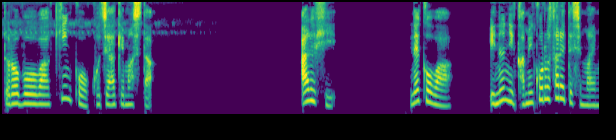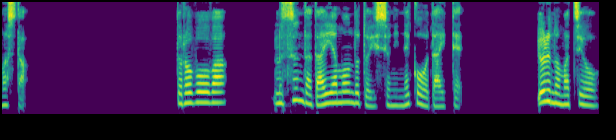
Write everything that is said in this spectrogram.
泥棒は金庫をこじ開けました。ある日、猫は犬に噛み殺されてしまいました。泥棒は盗んだダイヤモンドと一緒に猫を抱いて、夜の街を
